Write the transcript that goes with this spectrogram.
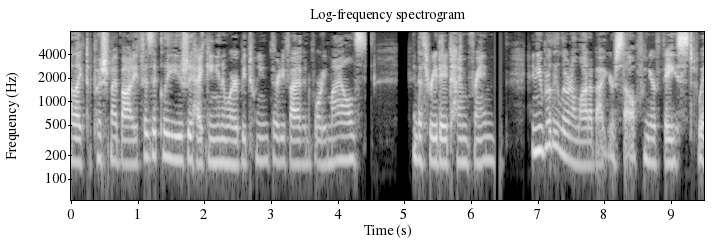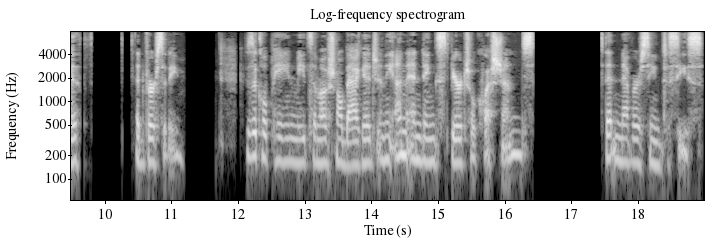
I like to push my body physically, usually hiking anywhere between 35 and 40 miles in a three day time frame. And you really learn a lot about yourself when you're faced with adversity. Physical pain meets emotional baggage and the unending spiritual questions that never seem to cease.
